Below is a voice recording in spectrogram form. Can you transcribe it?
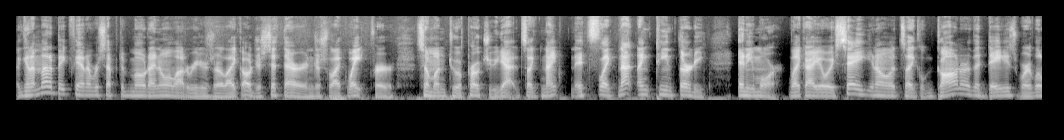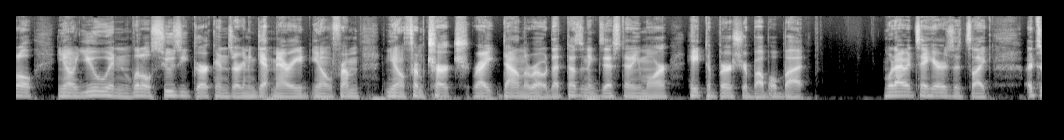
Again, I'm not a big fan of receptive mode. I know a lot of readers are like, oh, just sit there and just like wait for someone to approach you. Yeah, it's like it's like not 1930 anymore. Like I always say, you know, it's like gone are the days where little, you know, you and little Susie Gherkins are gonna get married, you know, from you know from church right down the road. That doesn't exist anymore. Hate to burst your bubble, but what I would say here is it's like it's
